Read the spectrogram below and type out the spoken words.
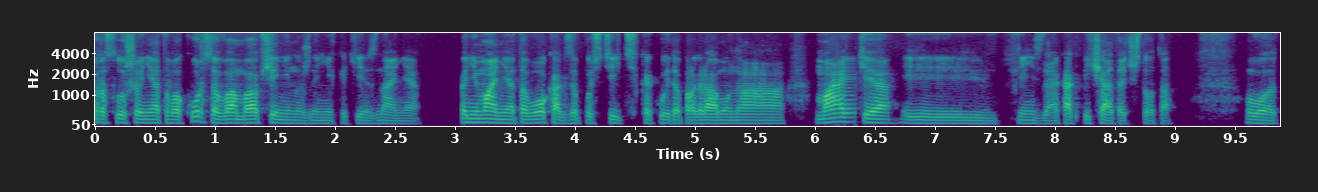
прослушивания этого курса вам вообще не нужны никакие знания понимание того, как запустить какую-то программу на Mac и, я не знаю, как печатать что-то. Вот.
